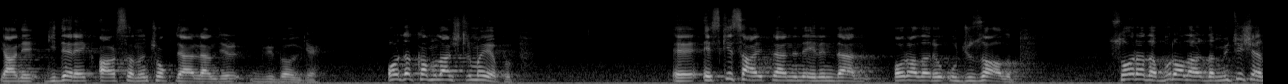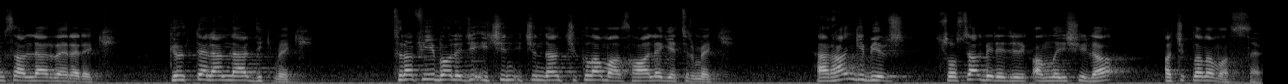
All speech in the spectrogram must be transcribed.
Yani giderek arsanın çok değerlendiği bir bölge. Orada kamulaştırma yapıp e, eski sahiplerinin elinden oraları ucuza alıp sonra da buralarda müthiş emsaller vererek gökdelenler dikmek, trafiği böylece için içinden çıkılamaz hale getirmek herhangi bir sosyal belediyecilik anlayışıyla açıklanamaz. Evet.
